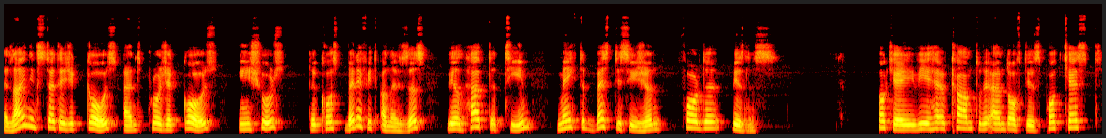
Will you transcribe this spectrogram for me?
Aligning strategic goals and project goals ensures the cost benefit analysis will help the team make the best decision for the business. Okay, we have come to the end of this podcast.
